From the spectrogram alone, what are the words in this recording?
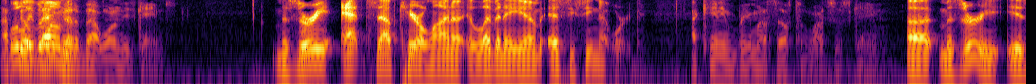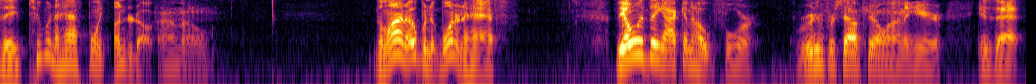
I we'll feel leave that alone. good then. about one of these games. Missouri at South Carolina, 11 a.m. SEC Network. I can't even bring myself to watch this game. Uh, Missouri is a two and a half point underdog. I know. The line opened at one and a half. The only thing I can hope for, rooting for South Carolina here, is that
